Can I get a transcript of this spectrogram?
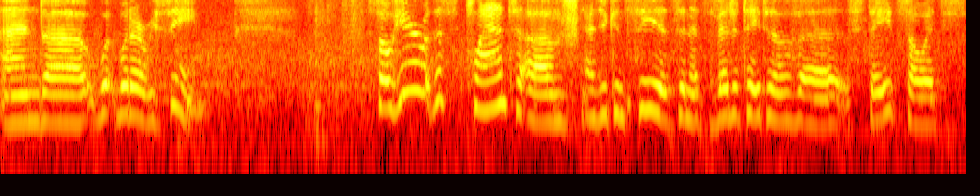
and uh, what, what are we seeing. So here, this plant, um, as you can see, it's in its vegetative uh, state, so it's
